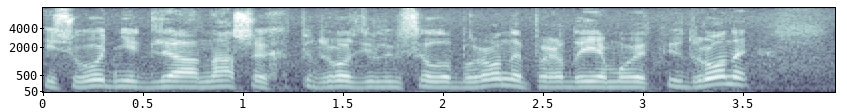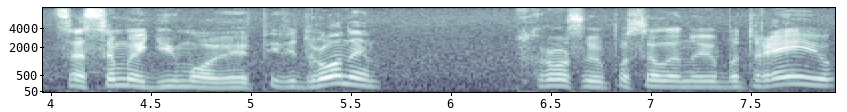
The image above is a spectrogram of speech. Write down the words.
І сьогодні для наших підрозділів Сил оборони передаємо FPV-дрони. Це 7-дюймові FPV-дрони з хорошою посиленою батареєю.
